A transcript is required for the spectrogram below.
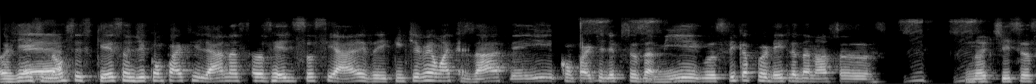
Ô, gente, É. não se esqueçam de compartilhar nas suas redes sociais aí. Quem tiver um WhatsApp aí, compartilha com seus amigos, fica por dentro das nossas notícias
